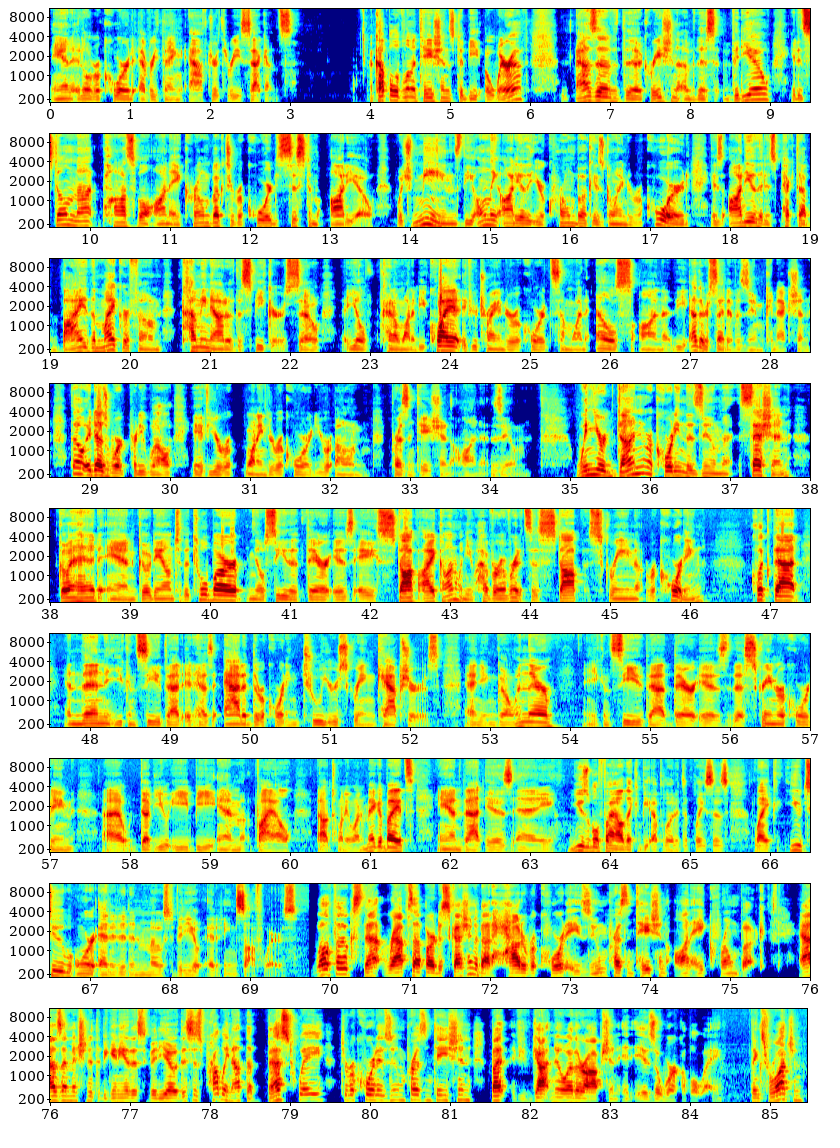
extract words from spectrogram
and it'll record everything after three seconds. A couple of limitations to be aware of. As of the creation of this video, it is still not possible on a Chromebook to record system audio, which means the only audio that your Chromebook is going to record is audio that is picked up by the microphone coming out of the speakers. So you'll kind of want to be quiet if you're trying to record someone else on the other side of a Zoom connection, though it does work pretty well if you're wanting to record your own presentation on Zoom. When you're done recording the Zoom session, go ahead and go down to the toolbar and you'll see that there is a stop icon. When you hover over it, it says stop screen recording. Click that and then you can see that it has added the recording to your screen captures. And you can go in there and you can see that there is this screen recording uh, WEBM file about 21 megabytes, and that is a usable file that can be uploaded to places like YouTube or edited in most video editing softwares. Well, folks, that wraps up our discussion about how to record a Zoom presentation on a Chromebook. As I mentioned at the beginning of this video, this is probably not the best way to record a Zoom presentation, but if you've got no other option, it is a workable way. Thanks for watching.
